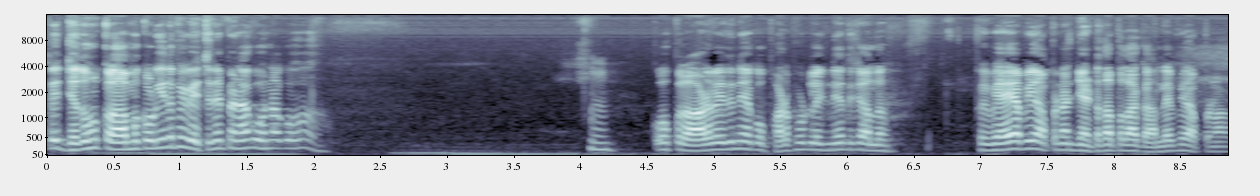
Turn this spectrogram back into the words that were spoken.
ਤੇ ਜਦੋਂ ਕਾਮ ਕੌੜੀ ਤਾਂ ਫਿਰ ਵੇਚਣੇ ਪੈਣਾ ਕੁਛ ਨਾ ਕੁਛ। ਹੂੰ। ਕੋ ਪਲਾਟ ਵੇਚ ਦਿੰਦੇ ਆ ਕੋ ਫੜ ਫੁੜ ਲੈਂਦੇ ਆ ਤੇ ਚੱਲ। ਫਿਰ ਇਹ ਆ ਵੀ ਆਪਣਾ ਏਜੰਟ ਦਾ ਪਤਾ ਕਰ ਲੈ ਫਿਰ ਆਪਣਾ।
